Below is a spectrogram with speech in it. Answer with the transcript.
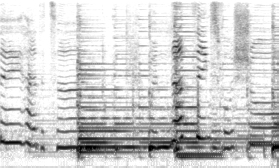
day at a time, when nothing's for sure.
